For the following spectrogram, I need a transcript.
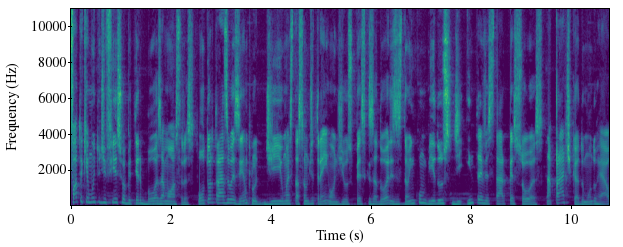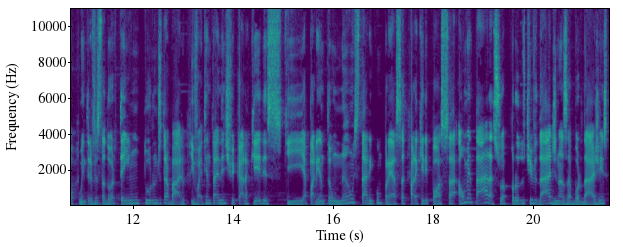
Fato é que é muito difícil obter boas amostras. O autor traz o exemplo de uma estação de trem onde os pesquisadores estão incumbidos de entrevistar pessoas. Na prática do mundo real, o entrevistador tem um turno de trabalho e vai tentar identificar aqueles que aparentam não estarem com pressa para que ele possa aumentar a sua produtividade nas abordagens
